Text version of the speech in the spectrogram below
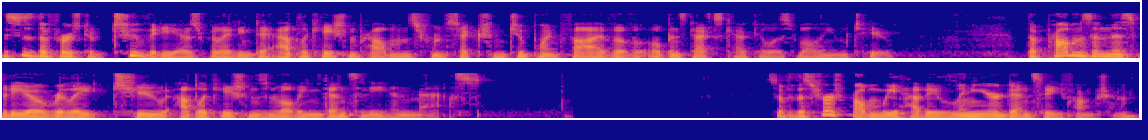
This is the first of two videos relating to application problems from section 2.5 of OpenStax Calculus Volume 2. The problems in this video relate to applications involving density and mass. So for this first problem, we have a linear density function.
